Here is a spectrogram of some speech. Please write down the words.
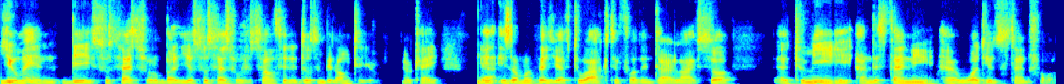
you may be successful, but you're successful for something that doesn't belong to you. Okay, yeah. it's almost that you have to act for the entire life. So, uh, to me, understanding uh, what you stand for,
